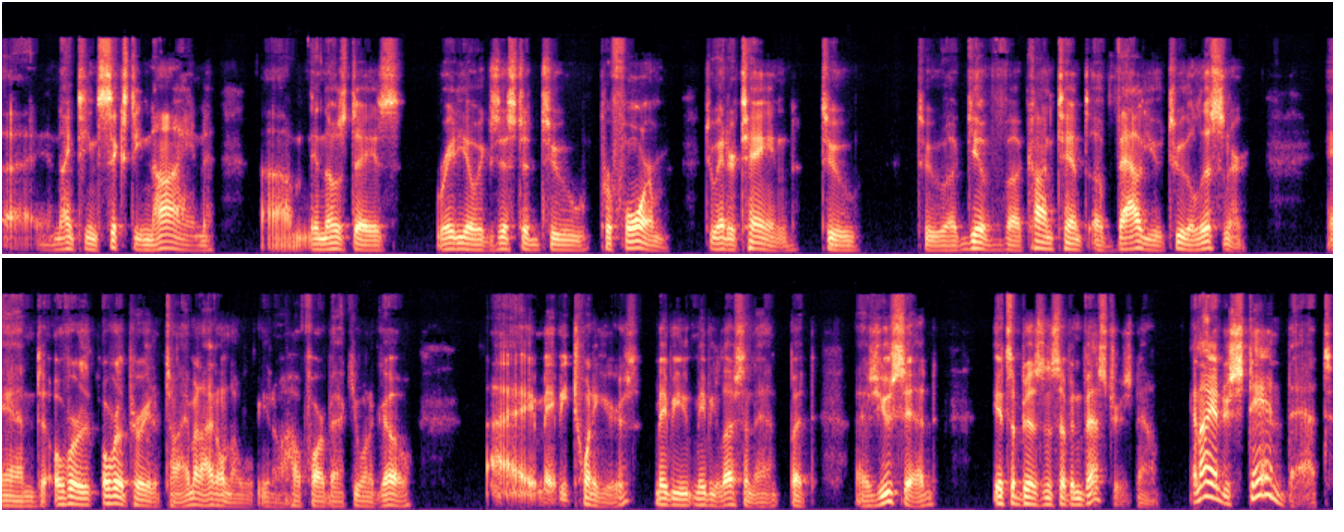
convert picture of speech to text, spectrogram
uh, in 1969, um, in those days, radio existed to perform, to entertain, to to uh, give uh, content of value to the listener. And over over the period of time, and I don't know, you know, how far back you want to go, I, maybe 20 years, maybe maybe less than that. But as you said, it's a business of investors now, and I understand that.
